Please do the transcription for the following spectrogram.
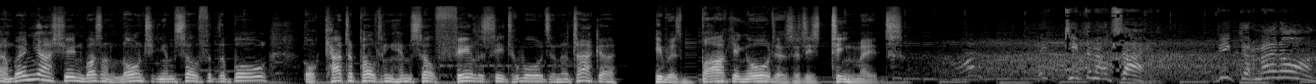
And when Yashin wasn't launching himself at the ball or catapulting himself fearlessly towards an attacker, he was barking orders at his teammates. Keep them outside. Victor, man on.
